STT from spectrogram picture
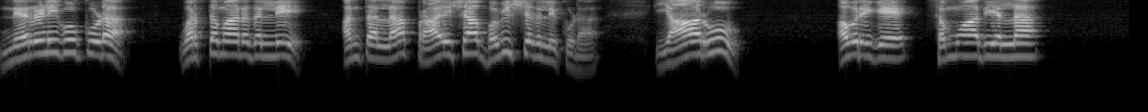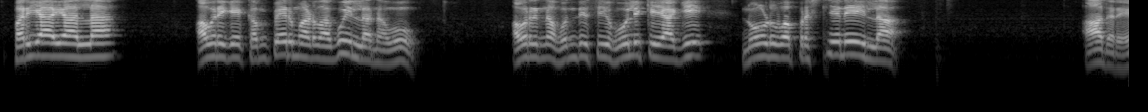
ನೆರಳಿಗೂ ಕೂಡ ವರ್ತಮಾನದಲ್ಲಿ ಅಂತಲ್ಲ, ಪ್ರಾಯಶಃ ಭವಿಷ್ಯದಲ್ಲಿ ಕೂಡ ಯಾರೂ ಅವರಿಗೆ ಸಂವಾದಿಯಲ್ಲ ಪರ್ಯಾಯ ಅಲ್ಲ ಅವರಿಗೆ ಕಂಪೇರ್ ಮಾಡುವಾಗೂ ಇಲ್ಲ ನಾವು. ಅವರನ್ನು ಹೊಂದಿಸಿ ಹೋಲಿಕೆಯಾಗಿ ನೋಡುವ ಪ್ರಶ್ನೆಯೇ ಇಲ್ಲ. ಆದರೆ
